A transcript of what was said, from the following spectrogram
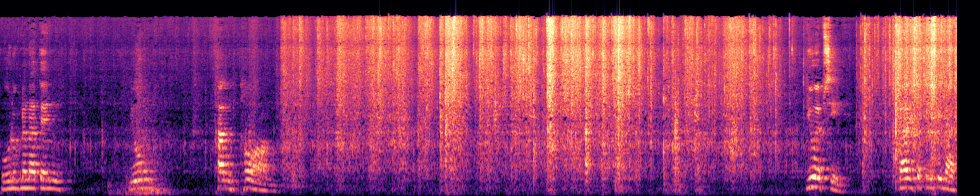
hulog na natin yung kanton. UFC. Galing sa Pilipinas.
